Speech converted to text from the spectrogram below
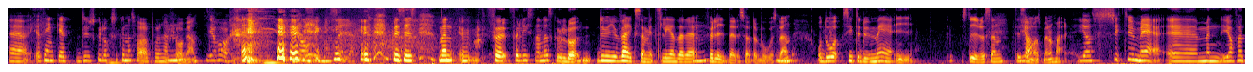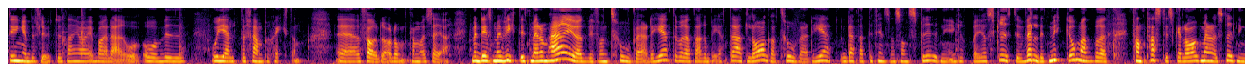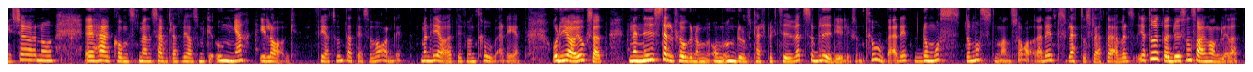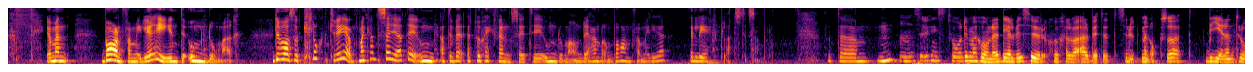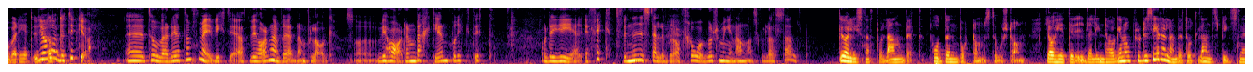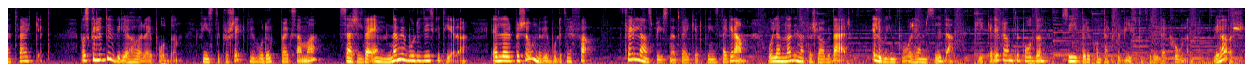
Eh, jag tänker att du skulle också kunna svara på den här mm. frågan. Jag har någonting att säga. Precis, men för, för lyssnarnas skull då. Du är ju verksamhetsledare mm. för Lider Södra Bohuslän. Mm. Och då sitter du med i styrelsen tillsammans ja, med de här? Jag sitter ju med eh, men jag fattar ju inga beslut utan jag är bara där och, och vi och hjälper fram projekten. Eh, föredrar dem kan man säga. Men det som är viktigt med de här är ju att vi får en trovärdighet i vårt arbete. Att lag har trovärdighet därför att det finns en sån spridning i gruppen. Jag skryter väldigt mycket om att vårt fantastiska lag med spridning i kön och eh, härkomst men särskilt att vi har så mycket unga i lag. För jag tror inte att det är så vanligt. Men det gör att vi får en trovärdighet. Och det gör ju också att när ni ställer frågan om, om ungdomsperspektivet så blir det ju liksom trovärdigt. Då måste, då måste man svara. Det är inte så lätt att släta över. Jag tror att det var du som sa en gång Liv att ja, men, barnfamiljer är inte ungdomar. Det var så klockrent. Man kan inte säga att, det är un, att det, ett projekt vänder sig till ungdomar om det handlar om barnfamiljer. En lekplats till exempel. Så, att, um, mm. Mm, så det finns två dimensioner, delvis hur själva arbetet ser ut men också att det ger en trovärdighet utåt. Ja, det tycker jag. Eh, trovärdigheten för mig är viktig, att vi har den här bredden på lag. Så vi har den verkligen på riktigt. Och det ger effekt, för ni ställer bra frågor som ingen annan skulle ha ställt. Du har lyssnat på Landet, podden bortom storstan. Jag heter Ida Lindhagen och producerar Landet åt Landsbygdsnätverket. Vad skulle du vilja höra i podden? Finns det projekt vi borde uppmärksamma? Särskilda ämnen vi borde diskutera eller personer vi borde träffa. Följ Landsbygdsnätverket på Instagram och lämna dina förslag där. Eller gå in på vår hemsida. Klicka dig fram till podden så hittar du kontaktuppgifter till redaktionen. Vi hörs!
